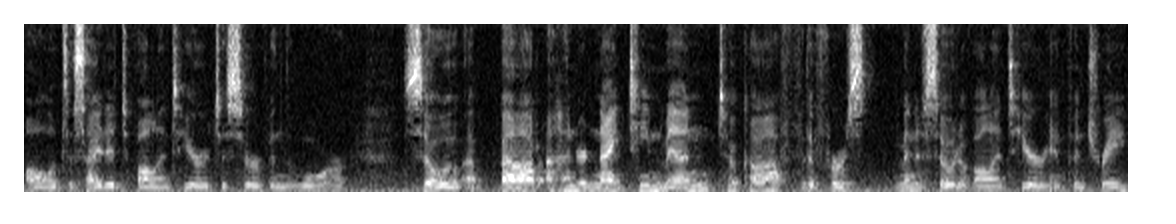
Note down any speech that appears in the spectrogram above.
all decided to volunteer to serve in the war. So about 119 men took off. The first Minnesota Volunteer Infantry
